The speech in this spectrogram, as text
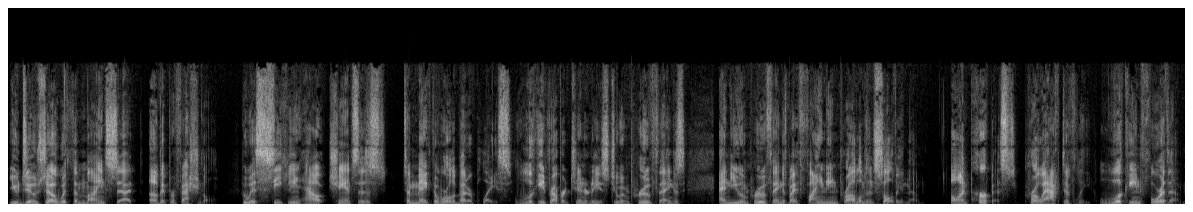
you do so with the mindset of a professional who is seeking out chances to make the world a better place, looking for opportunities to improve things. And you improve things by finding problems and solving them on purpose, proactively, looking for them,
